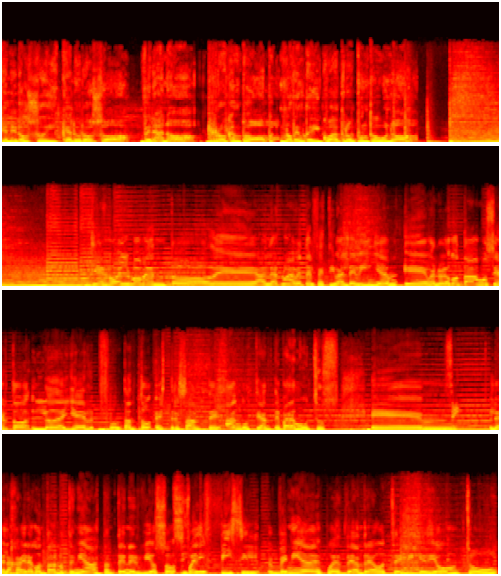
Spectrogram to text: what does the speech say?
generoso y caluroso. Verano. Rock and Pop 94.1. Llegó el momento de hablar nuevamente del Festival de Viña. Eh, bueno, lo contábamos, ¿cierto? Lo de ayer fue un tanto estresante, angustiante para muchos. Eh, Lo de la Javiera Contador nos tenía bastante nervioso. Fue difícil. Venía después de Andrea Bocelli que dio un show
